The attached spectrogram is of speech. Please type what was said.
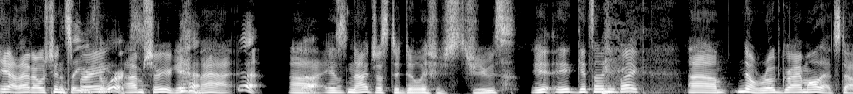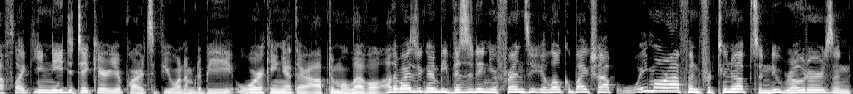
Yeah, that ocean That's how you use spray. I'm sure you're getting Yeah, that. yeah. Uh, It's not just a delicious juice. It, it gets on your bike. Um, no road grime, all that stuff. Like you need to take care of your parts if you want them to be working at their optimal level. Otherwise, you're going to be visiting your friends at your local bike shop way more often for tune-ups and new rotors and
